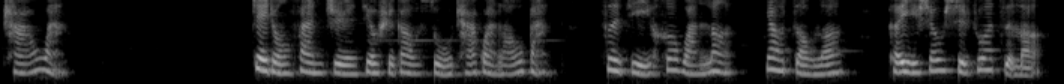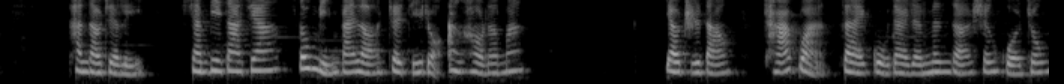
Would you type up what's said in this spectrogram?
茶碗，这种放置就是告诉茶馆老板自己喝完了要走了，可以收拾桌子了。看到这里，想必大家都明白了这几种暗号了吗？要知道，茶馆在古代人们的生活中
